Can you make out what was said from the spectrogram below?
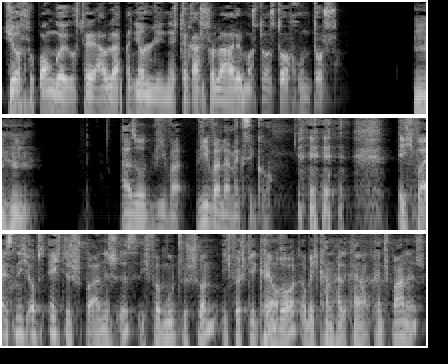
Yo supongo que usted habla español y en este caso la haremos los dos juntos. Mhm. Also Viva, viva la Mexico. ich weiß nicht, ob es echtes Spanisch ist. Ich vermute schon. Ich verstehe kein Ja, auch. Wort, aber ich kann halt kann auch kein Spanisch.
